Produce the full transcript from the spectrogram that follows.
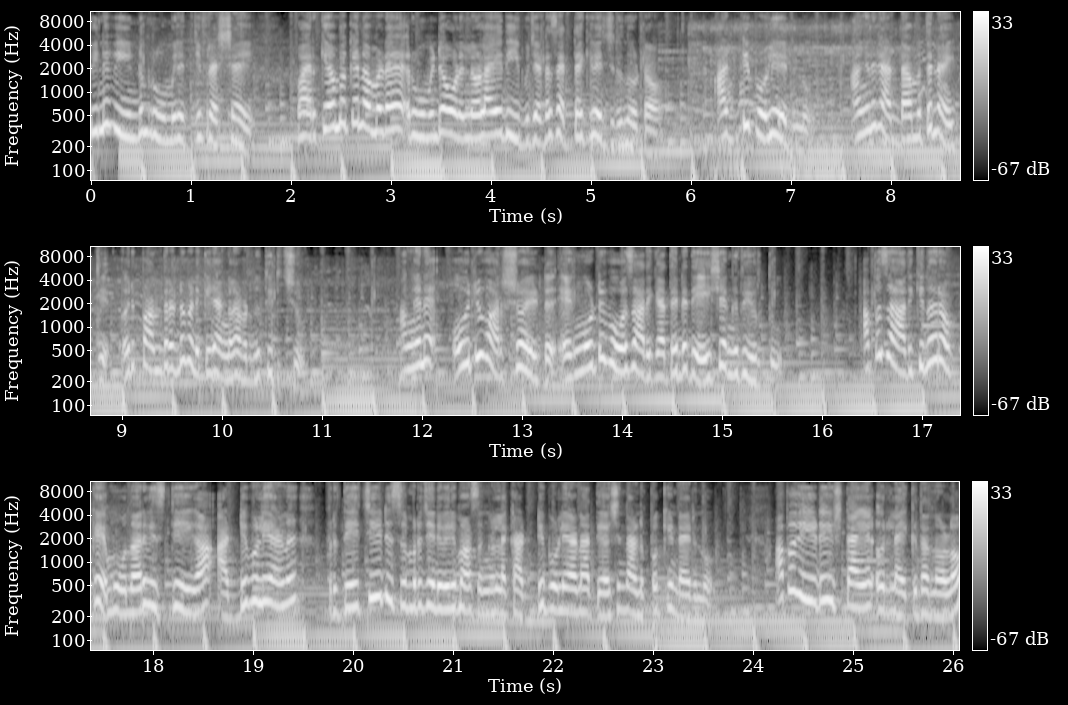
പിന്നെ വീണ്ടും റൂമിലെത്തി ഫ്രഷായി. ഫയർ ക്യാമ്പൊക്കെ നമ്മുടെ റൂമിന്റെ ഓളിനോളായ ദീപുചേട്ടൻ സെറ്റാക്കി വെച്ചിരുന്നു കേട്ടോ അടിപൊളിയായിരുന്നു. അങ്ങനെ രണ്ടാമത്തെ നൈറ്റ് ഒരു പന്ത്രണ്ട് മണിക്ക് ഞങ്ങൾ അവിടുന്ന് തിരിച്ചു. അങ്ങനെ ഒരു വർഷമായിട്ട് എങ്ങോട്ട് പോകാൻ സാധിക്കാത്തതിന്റെ ദേഷ്യം അങ്ങ് തീർത്തു. അപ്പോൾ സാധിക്കുന്നവരൊക്കെ മൂന്നാർ വിസിറ്റ് ചെയ്യുക അടിപൊളിയാണ്. പ്രത്യേകിച്ച് ഈ ഡിസംബർ ജനുവരി മാസങ്ങളിലൊക്കെ അടിപൊളിയാണ്. അത്യാവശ്യം തണുപ്പൊക്കെ ഉണ്ടായിരുന്നു. അപ്പൊ വീഡിയോ ഇഷ്ടമായാൽ ഒരു ലൈക്ക് തന്നോളൂ.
